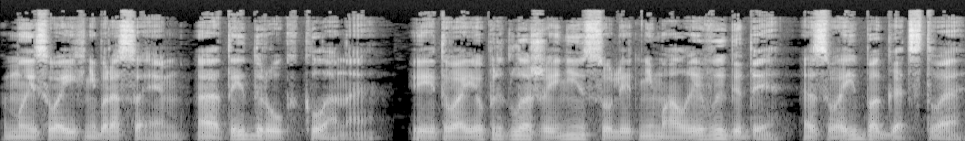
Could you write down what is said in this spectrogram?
«Мы своих не бросаем, а ты друг клана. И твое предложение сулит немалые выгоды, а свои богатства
